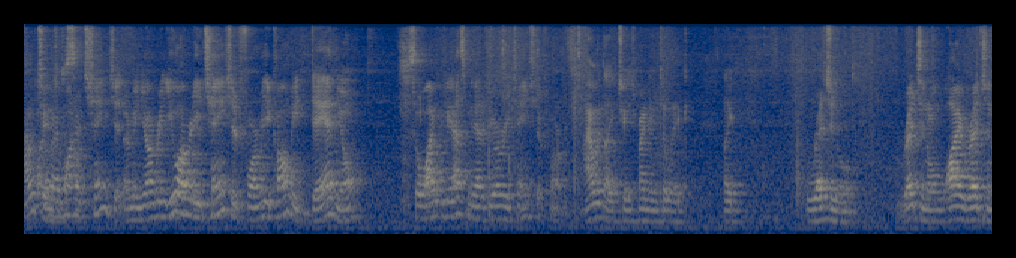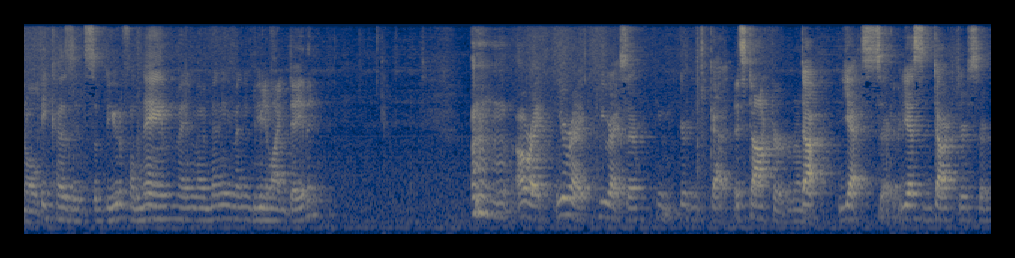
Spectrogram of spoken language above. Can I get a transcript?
I would Why change would it I want to change it? I mean, you already you already changed it for me. You call me Daniel, so why would you ask me that if you already changed it for me? I would like change my name to like like Reginald Reginald, why Reginald? because it's a beautiful name and by many many You mean like David? All right, you're right. You're right, sir. You, you're, you got it. It's Doctor. Remember? Doc, yes, sir. Okay. Yes, doctor, sir.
